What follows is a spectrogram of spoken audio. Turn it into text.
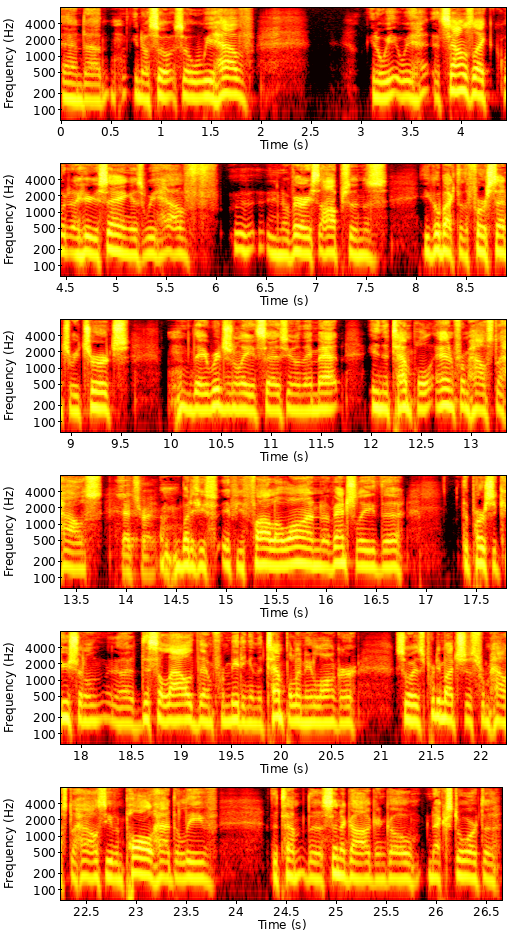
and uh, you know, so so we have, you know, we, we it sounds like what I hear you saying is we have uh, you know various options. You go back to the first century church they originally it says you know they met in the temple and from house to house. That's right. But if you if you follow on, eventually the the persecution uh, disallowed them from meeting in the temple any longer. So it's pretty much just from house to house. Even Paul had to leave the temp- the synagogue and go next door to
